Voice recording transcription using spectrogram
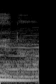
inner.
